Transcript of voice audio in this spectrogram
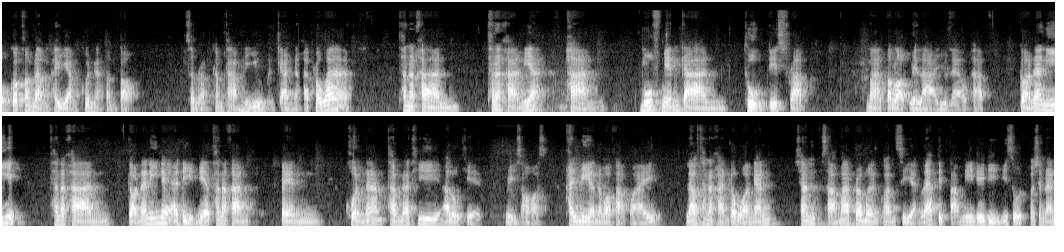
กก็กำลังพยายามค้นหาคำตอบสำหรับคำถามนี้อยู่เหมือนกันนะครับ เพราะว่าธนาคารธนาคารเนี่ยผ่าน movement การถูก disrupt มาตลอดเวลาอยู่แล้วครับ ก่อนหน้านี้ธนาคารก่อนหน้านี้ในอดีตเนี่ยธนาคารเป็นคนน้าทำหน้าที่ allocate resource ใครมีเงินเอามาฝากไว้ แล้วธนาคารก็บอกว่างั้น ฉันสามารถประเมินความเสี่ยงและติดตามนี้ได้ดีที่สุด เพราะฉะนั้น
